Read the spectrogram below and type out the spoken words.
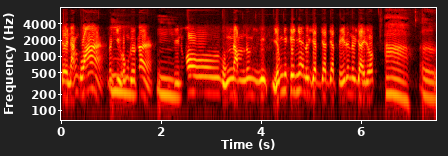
trời nắng quá nó chịu Ừ. không được á Ừ. thì nó cũng nằm nó giống như kinh ấy nó giật giật giật tí nó dậy được À, ừ.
